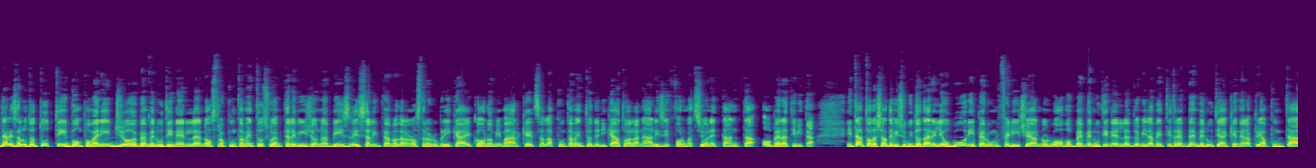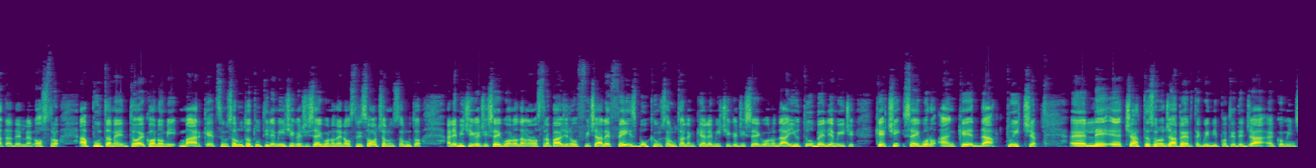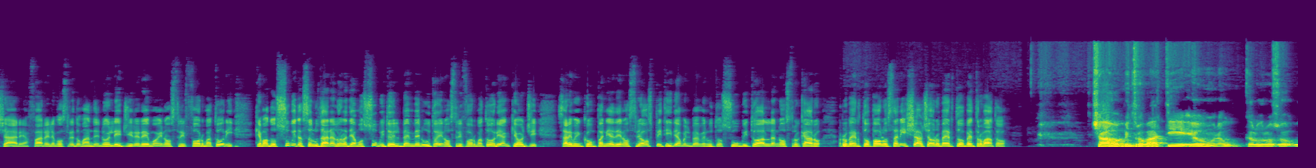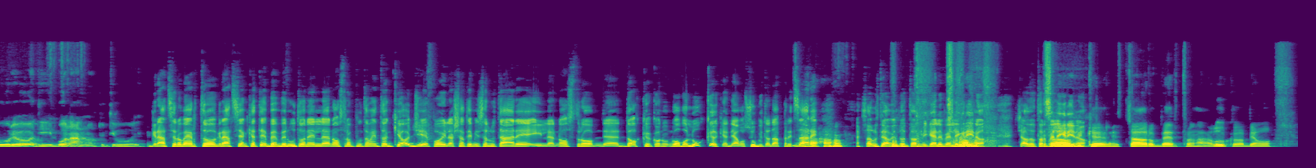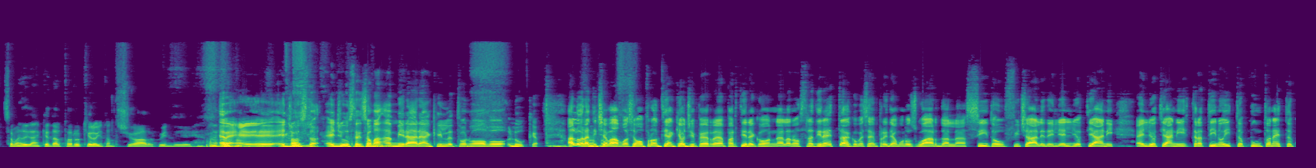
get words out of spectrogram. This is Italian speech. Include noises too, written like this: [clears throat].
cordiale saluto a tutti, buon pomeriggio e benvenuti nel nostro appuntamento su M Television Business all'interno della nostra rubrica Economy Markets, l'appuntamento dedicato all'analisi, formazione e tanta operatività. Intanto lasciatevi subito dare gli auguri per un felice anno nuovo, benvenuti nel 2023, benvenuti anche nella prima puntata del nostro appuntamento Economy Markets. Un saluto a tutti gli amici che ci seguono dai nostri social, un saluto agli amici che ci seguono dalla nostra pagina ufficiale Facebook, un saluto anche agli amici che ci seguono da YouTube e agli amici che ci seguono seguono anche da Twitch. Eh, le eh, chat sono già aperte, quindi potete già eh, cominciare a fare le vostre domande. Noi le gireremo ai nostri formatori che vado subito a salutare. Allora diamo subito il benvenuto ai nostri formatori. Anche oggi saremo in compagnia dei nostri ospiti. Diamo il benvenuto subito al nostro caro Roberto Paolo Staniscia. Ciao Roberto, ben trovato. Ciao, bentrovati e un caloroso augurio di buon anno a tutti voi. Grazie Roberto, grazie anche a te, benvenuto nel nostro appuntamento anche oggi e poi lasciatemi salutare il nostro eh, doc con un nuovo look che andiamo subito ad apprezzare. No. [laughs] Salutiamo il dottor Michele Pellegrino. Ciao, Ciao dottor Ciao, Pellegrino. Michele. Ciao Roberto. No, Luca, abbiamo siamo andati anche dal parrucchiere, ogni tanto ci vado, quindi... Eh [laughs] beh, è, è, giusto, è giusto, insomma, ammirare anche il tuo nuovo look. Allora, dicevamo, siamo pronti anche oggi per partire con la nostra diretta. Come sempre diamo uno sguardo al sito ufficiale degli Eliottiani, eliottiani-it.net,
